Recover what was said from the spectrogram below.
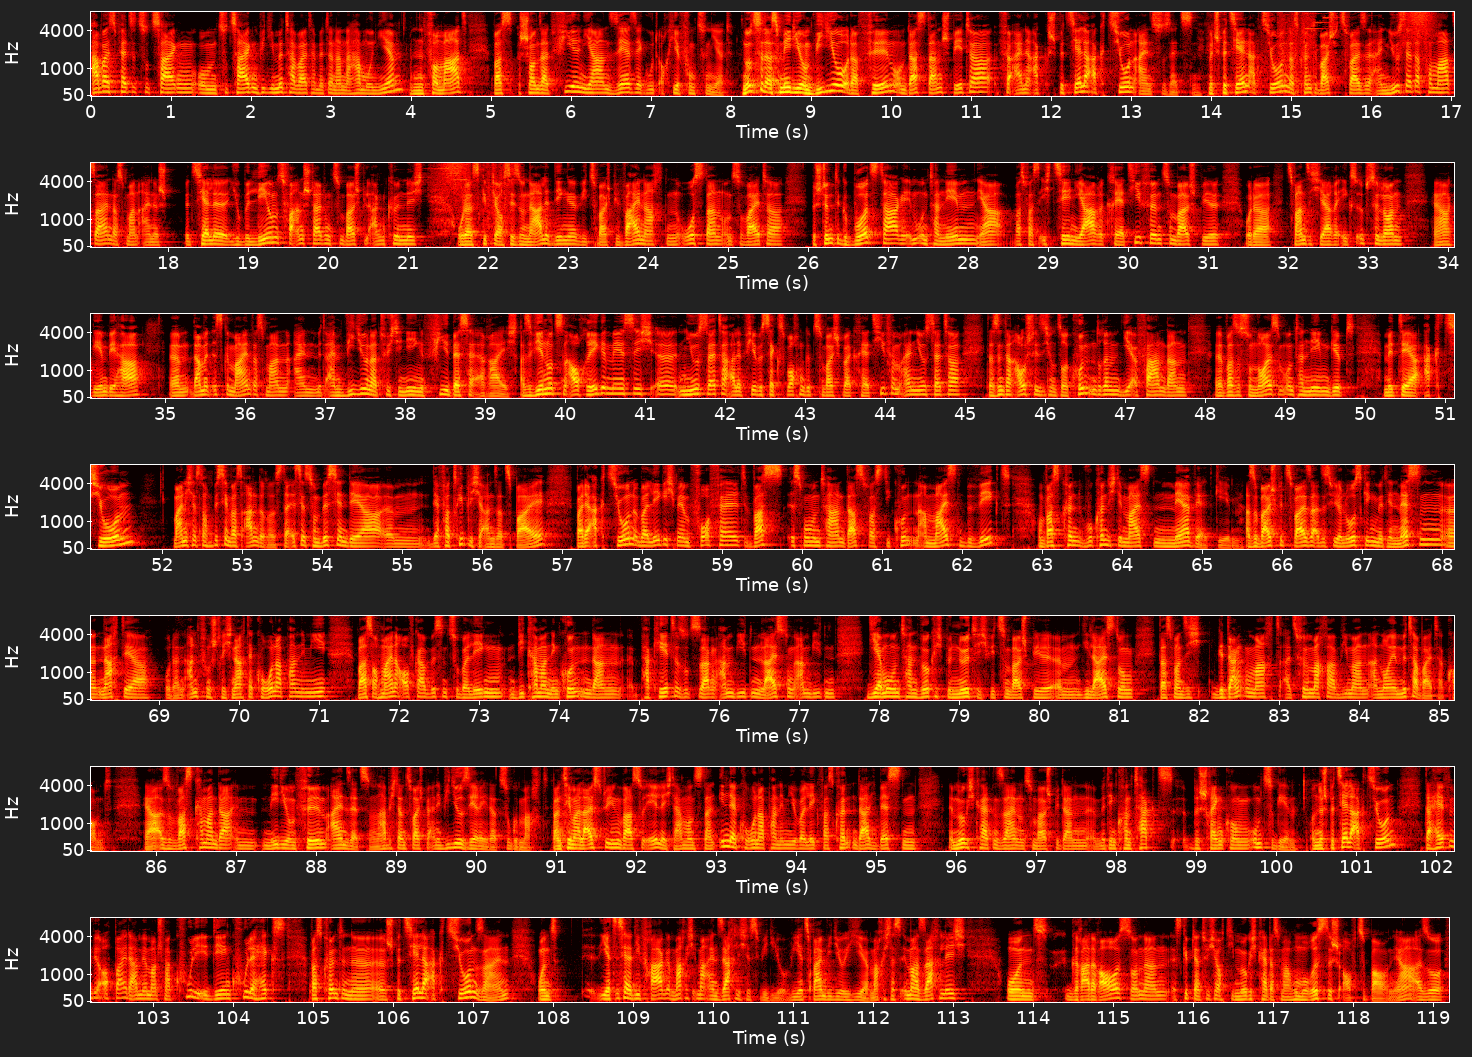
Arbeitsplätze zu zeigen, um zu zeigen, wie die Mitarbeiter miteinander harmonieren. Ein Format, was schon seit vielen Jahren sehr, sehr gut auch hier funktioniert. Nutze das Medium Video oder Film, um das dann später für eine spezielle Aktion einzusetzen. Mit speziellen Aktionen, das könnte beispielsweise ein Newsletter-Format sein, dass man eine spezielle Jubiläumsveranstaltung zum Beispiel ankündigt. Oder es gibt ja auch saisonale Dinge wie zum Beispiel Weihnachten, Ostern und so weiter. Bestimmte Geburtstage im Unternehmen, ja, was weiß ich, zehn Jahre Kreativfilm zum Beispiel oder 20 Jahre XY, ja, GmbH. Ähm, damit ist gemeint, dass man ein, mit einem Video natürlich diejenigen viel besser erreicht. Also wir nutzen auch regelmäßig äh, Newsletter. Alle vier bis sechs Wochen gibt es zum Beispiel bei Kreativem einen Newsletter. Da sind dann ausschließlich unsere Kunden drin. Die erfahren dann, äh, was es so Neues im Unternehmen gibt. Mit der Aktion meine ich jetzt noch ein bisschen was anderes. Da ist jetzt so ein bisschen der, ähm, der vertriebliche Ansatz bei. Bei der Aktion überlege ich mir im Vorfeld, was ist momentan das, was die Kunden am meisten bewegt und was können, wo könnte ich den meisten Mehrwert geben. Also beispielsweise, als es wieder losging mit den Messen, äh, nach der, oder in Anführungsstrichen nach der Corona-Pandemie, war es auch meine Aufgabe, ein bisschen zu überlegen, wie kann man den Kunden dann Pakete sozusagen anbieten, Leistungen anbieten, die er momentan wirklich benötigt, wie zum Beispiel ähm, die Leistung, dass man sich Gedanken macht als Filmemacher, wie man an neue Mitarbeiter kommt. Ja, also was kann man da im Medium Film einsetzen? Und dann habe ich dann zum Beispiel eine Videoserie dazu gemacht. Beim Thema Livestreaming war es so ähnlich. Da haben wir uns dann in der Corona-Pandemie überlegt, was könnten da die besten äh, Möglichkeiten sein und zum Beispiel dann äh, mit den Kontaktbeschränkungen umzugehen. Und eine spezielle Aktion, da helfen wir auch bei. Da haben wir manchmal coole Ideen, coole Hacks. Was könnte eine äh, spezielle Aktion sein? Und jetzt ist ja die Frage, mache ich immer ein sachliches Video, wie jetzt beim Video hier? Mache ich das immer sachlich? und gerade raus, sondern es gibt ja natürlich auch die Möglichkeit, das mal humoristisch aufzubauen. Ja, also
